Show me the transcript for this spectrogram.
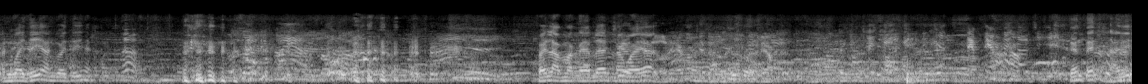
anh quay tí anh quay tí nha. Phải làm mặt đẹp lên sao quay á. Tém tém lại đi.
